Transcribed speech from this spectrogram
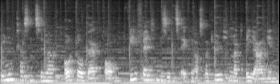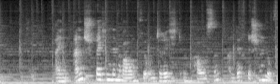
grünem Klassenzimmer, Outdoor-Werkraum, vielfältigen Sitzecken aus natürlichen Materialien einen ansprechenden Raum für Unterricht und Pause an der frischen Luft.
